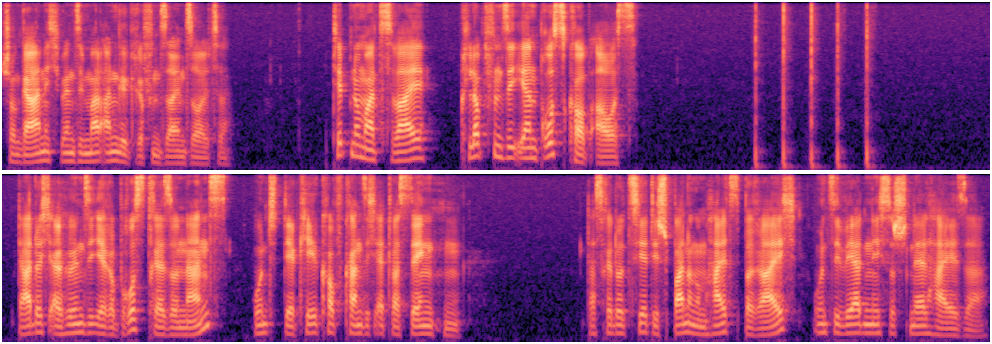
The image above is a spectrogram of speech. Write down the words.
schon gar nicht, wenn sie mal angegriffen sein sollte. Tipp Nummer 2. Klopfen Sie Ihren Brustkorb aus. Dadurch erhöhen Sie Ihre Brustresonanz und der Kehlkopf kann sich etwas senken. Das reduziert die Spannung im Halsbereich und Sie werden nicht so schnell heiser.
